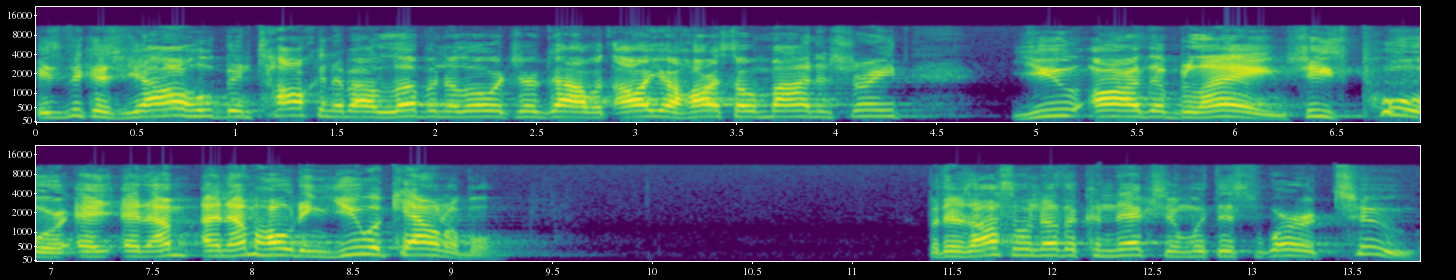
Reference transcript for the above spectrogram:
is because y'all who've been talking about loving the Lord your God with all your heart, soul, mind, and strength, you are the blame. She's poor, and, and, I'm, and I'm holding you accountable. But there's also another connection with this word, too.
